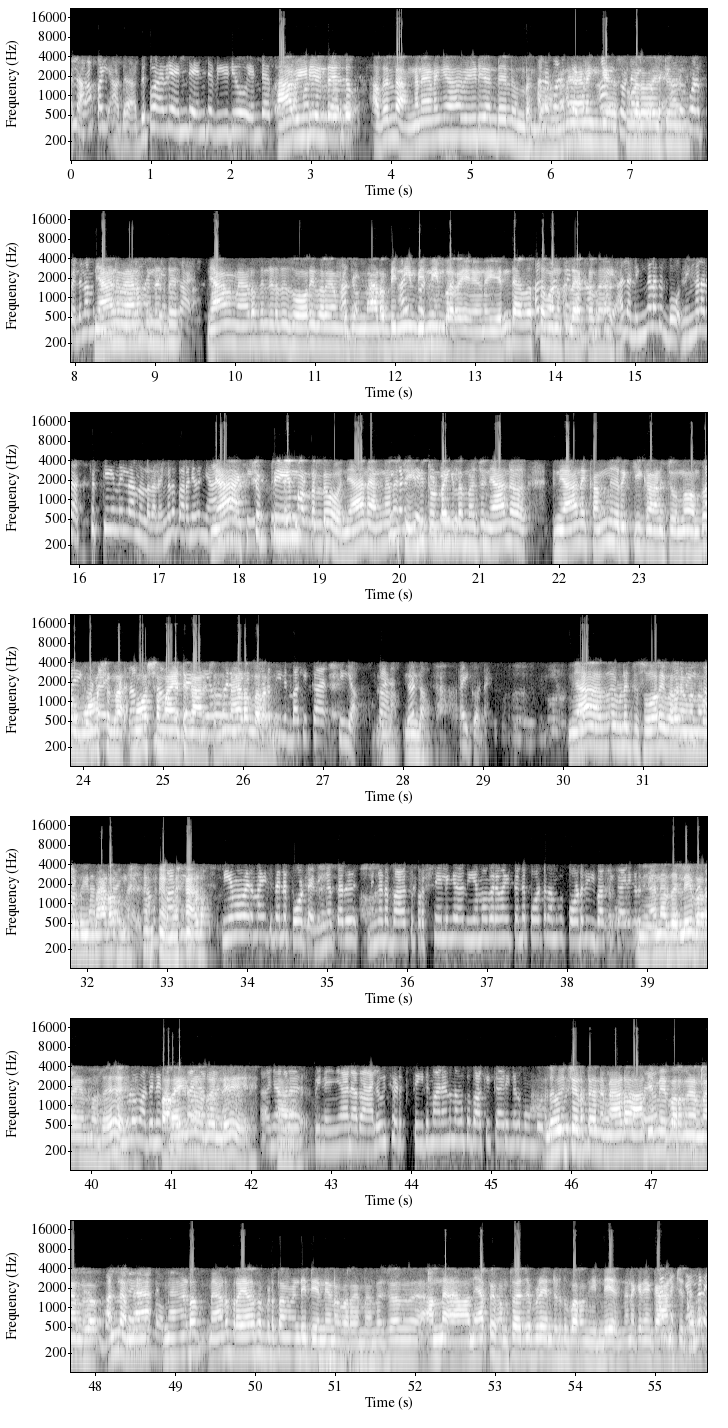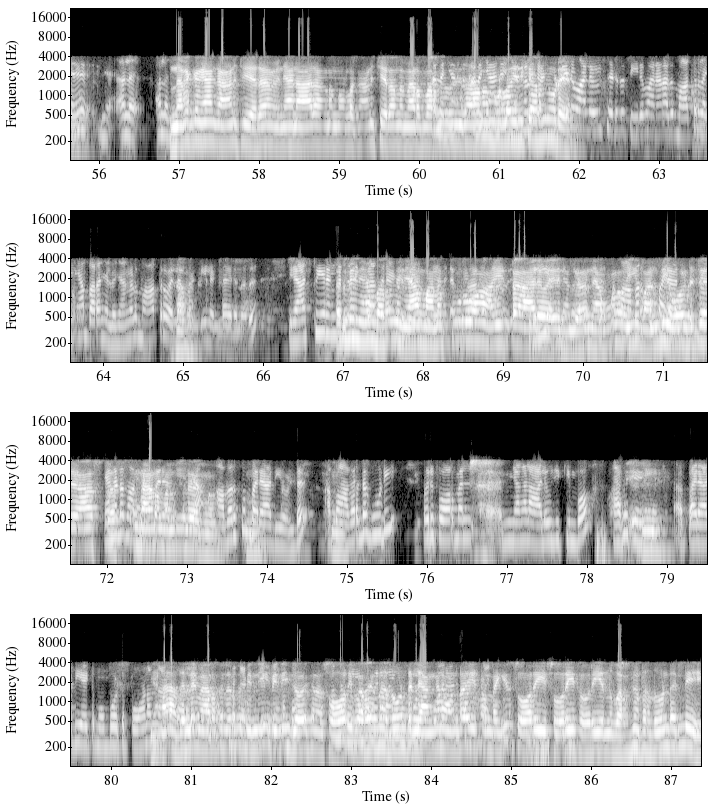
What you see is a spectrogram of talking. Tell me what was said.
അല്ല ആ പയ്യ അത് അതിപ്പോ അവർ എന്റെ എന്റെ വീഡിയോ എന്റെ ആ വീഡിയോ കയ്യിലും- അതല്ല അങ്ങനെയാണെങ്കിൽ ആ വീഡിയോ എന്റെ ഉണ്ടല്ലോ. അങ്ങനെയാണെങ്കിൽ കേസുപരമായിട്ട് ഞാൻ മാഡത്തിന്റെ അടുത്ത് ഞാൻ മാഡത്തിന്റെ അടുത്ത് സോറി പറയാൻ വിളിച്ചു മാഡം പിന്നെയും. പിന്നെയും പറയാണ് എന്റെ അവസ്ഥ. മനസ്സിലാക്കാതെ. അല്ല നിങ്ങളത് നിങ്ങളത് അക്സെപ്റ്റ് ചെയ്യുന്നില്ല എന്നുള്ളതാണ്. നിങ്ങൾ പറഞ്ഞത് ഞാൻ ഞാൻ അക്സെപ്റ്റ് ചെയ്യുന്നുണ്ടല്ലോ. ഞാൻ അങ്ങനെ ചെയ്തിട്ടുണ്ടെങ്കിൽ എന്ന് വെച്ചാൽ ഞാൻ ഞാൻ കണ്ണിറുക്കി കാണിച്ചു എന്നോ എന്തോ മോശം മോശമായിട്ട് നമുക്ക് കാണിച്ചു മാഡം പറഞ്ഞു. ബാക്കി ചെയ്യാം. കാണാം. കേട്ടോ? ആയിക്കോട്ടെ. no lo ഞാൻ അത് വിളിച്ച് സോറി പറയാൻ മാഡം നിയമപരമായിട്ട് തന്നെ പോട്ടെ. നിങ്ങൾക്കത് നിങ്ങളുടെ ഭാഗത്ത് പ്രശ്നമില്ലെങ്കിൽ അത് നിയമപരമായി തന്നെ പോട്ടെ. നമുക്ക് കോടതിയിൽ ബാക്കി കാര്യങ്ങൾ ചെയ്യാം. അതല്ലേ പറയുന്നത്. പറയുന്നതല്ലേ ഞങ്ങൾ പിന്നെ ഞാൻ അത് ആലോചിച്ചെടുത്ത തീരുമാനമാണ് നമുക്ക് ബാക്കി കാര്യങ്ങൾ മുമ്പോട്ട് ആലോചിച്ചെടുത്ത് തന്നെ. മാഡം ആദ്യമേ പറഞ്ഞു തന്നാണല്ലോ അല്ല മാഡം മാഡം പ്രയാസപ്പെടുത്താൻ വേണ്ടിയിട്ട് തന്നെയാണ് പറയുന്നത്. എന്ന് വെച്ചാൽ അന്ന് നേരത്തെ സംസാരിച്ചപ്പോഴേ എന്റെ അടുത്ത് പറഞ്ഞില്ലേ? നിനക്ക് ഞാൻ കാണിച്ചു തരാം. നിനക്ക് ഞാൻ കാണിച്ചു തരാം. ഞാൻ ആരാണെന്നുള്ള കാണിച്ചു തരാമെന്ന് മാഡം അല്ല, പറഞ്ഞത് ഇതാണെന്നുള്ളത് എനിക്ക് അറിഞ്ഞൂടെ. ആലോചിച്ചെടുത്ത തീരുമാനമാണ് അത് മാത്രമല്ല ഞാൻ പറഞ്ഞല്ലോ ഞങ്ങൾ മാത്രമല്ല വണ്ടിയിൽ ഉണ്ടായിരുന്നത് രാഷ്ട്രീയ രംഗത്ത് ഞാൻ പറഞ്ഞു ഞാൻ മനഃപൂർവമായിട്ട് ആരോ സ്ത്രീ നമ്മൾ ഈ അവർക്കും വണ്ടി പരാതിയുണ്ട്. ആ ഞങ്ങളുടെ സ്ട്രെസ് മാത്രം മാഡം പരാതിയല്ല. മനസ്സിലാക്കണം അവർക്കും പരാതിയുണ്ട്. അപ്പൊ അവരുടെ കൂടി ഒരു ഫോർമൽ ഞങ്ങൾ ആലോചിക്കുമ്പോ അവർ പരാതിയായിട്ട് മുമ്പോട്ട് പോകണം ഞാൻ അതല്ലേ മാഡത്തിന്റെ അടുത്ത് പിന്നെയും പിന്നെയും ചോദിക്കണം സോറി പറയുന്നത് അതുകൊണ്ടല്ലേ അങ്ങനെ ഉണ്ടായിട്ടുണ്ടെങ്കിൽ സോറി സോറി സോറി എന്ന് പറഞ്ഞത് അതുകൊണ്ടല്ലേ?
